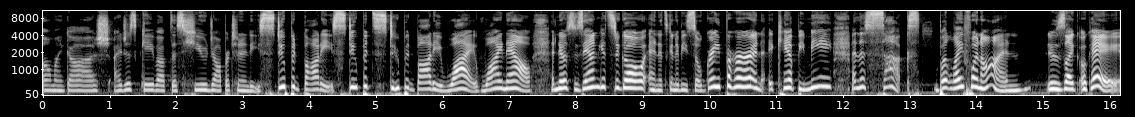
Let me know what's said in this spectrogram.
oh my gosh, I just gave up this huge opportunity. Stupid body, stupid, stupid body. Why? Why now? And now Suzanne gets to go and it's going to be so great for her and it can't be me. And this sucks. But life went on. It was like, okay,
